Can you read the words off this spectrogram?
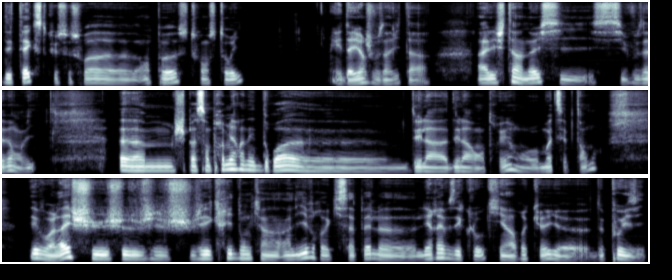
des textes, que ce soit euh, en post ou en story. Et d'ailleurs, je vous invite à, aller jeter un œil si, vous avez envie. Euh, je passe en première année de droit euh, dès, la, dès la rentrée, au mois de septembre. Et voilà, j'ai écrit donc un, un livre qui s'appelle Les rêves éclos, qui est un recueil de poésie.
